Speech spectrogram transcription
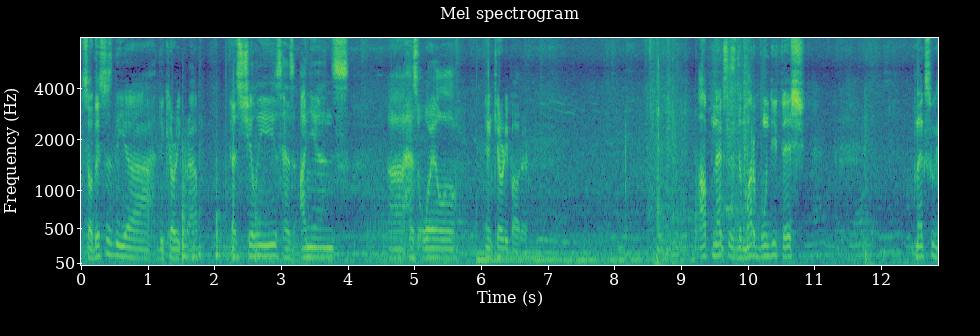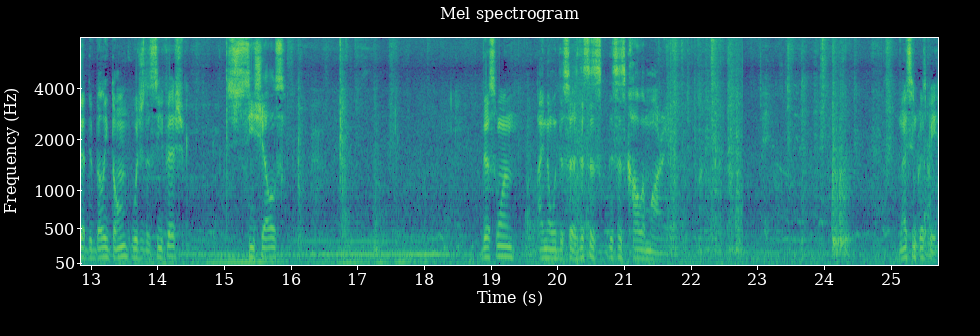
So this is the uh, the curry crab. Has chilies, has onions, uh, has oil, and curry powder. Up next is the marbundi fish. Next we got the belly ton, which is the sea fish, seashells. This one, I know what this is. This is this is calamari. Nice and crispy.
